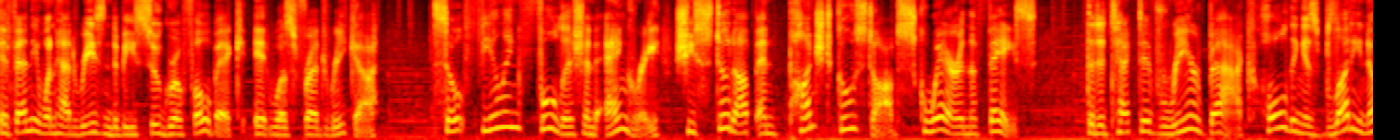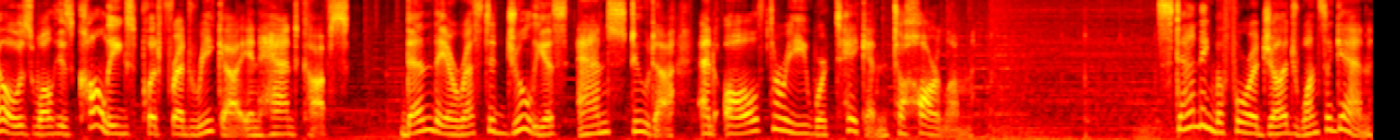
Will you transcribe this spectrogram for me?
If anyone had reason to be sugrophobic, it was Frederica. So, feeling foolish and angry, she stood up and punched Gustav square in the face. The detective reared back, holding his bloody nose while his colleagues put Frederica in handcuffs. Then they arrested Julius and Studa, and all three were taken to Harlem. Standing before a judge once again,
